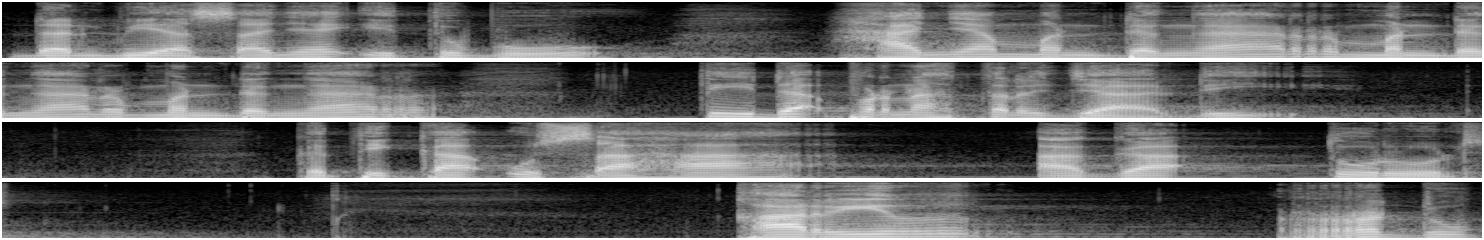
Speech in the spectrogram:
Dan biasanya itu bu, hanya mendengar, mendengar, mendengar tidak pernah terjadi ketika usaha agak turun. Karir redup,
